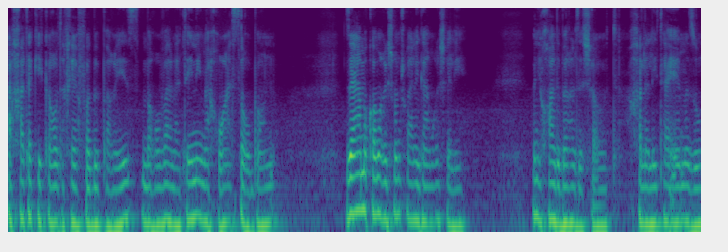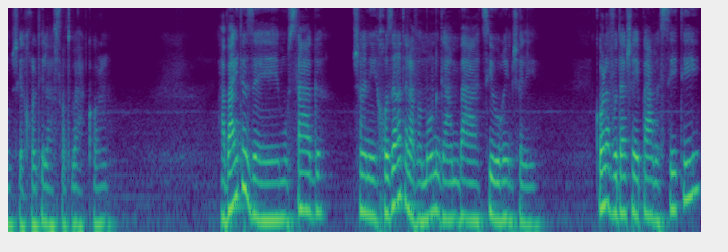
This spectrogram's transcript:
אחת הכיכרות הכי יפות בפריז, ברובע הלטיני, מאחורי הסורבון. זה היה המקום הראשון שהוא היה לגמרי שלי. ואני יכולה לדבר על זה שעות, חללית האם הזו שיכולתי לעשות בה הכל. הבית הזה מושג שאני חוזרת אליו המון גם בציורים שלי. כל עבודה שאי פעם עשיתי,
